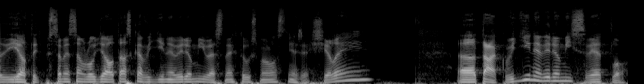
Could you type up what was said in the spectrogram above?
jo, teď se mi sem vloudila otázka, vidí nevědomí ve snech, to už jsme vlastně řešili. Uh, tak, vidí nevědomí světlo.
